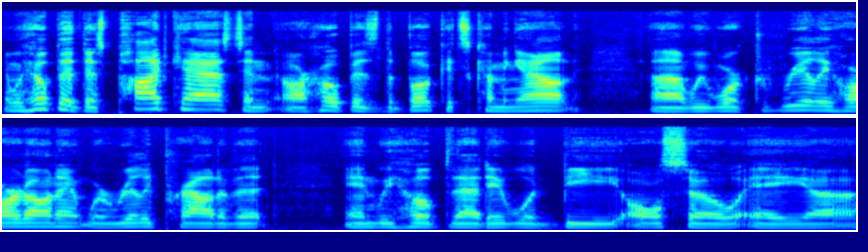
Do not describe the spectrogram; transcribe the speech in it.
And we hope that this podcast and our hope is the book, it's coming out. Uh, we worked really hard on it. We're really proud of it. And we hope that it would be also a uh,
